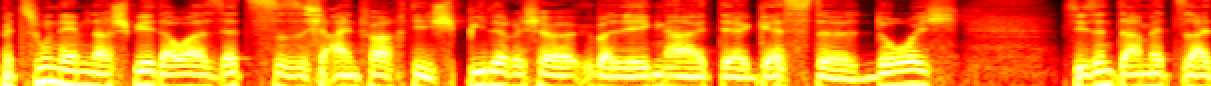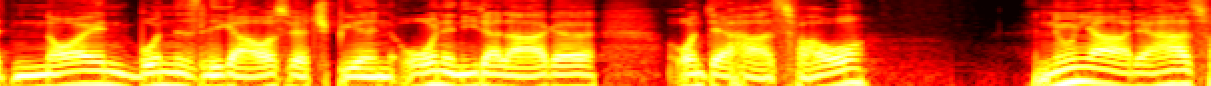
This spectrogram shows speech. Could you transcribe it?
Mit zunehmender Spieldauer setzte sich einfach die spielerische Überlegenheit der Gäste durch. Sie sind damit seit neun Bundesliga-Auswärtsspielen ohne Niederlage und der HSV nun ja, der HSV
